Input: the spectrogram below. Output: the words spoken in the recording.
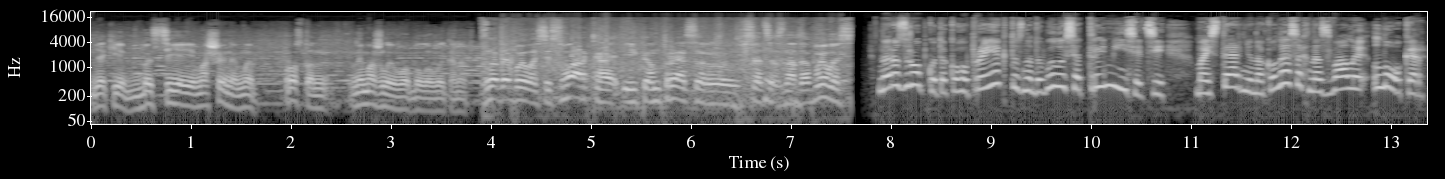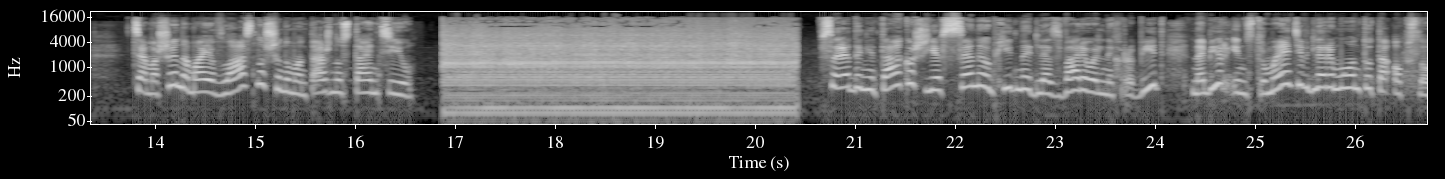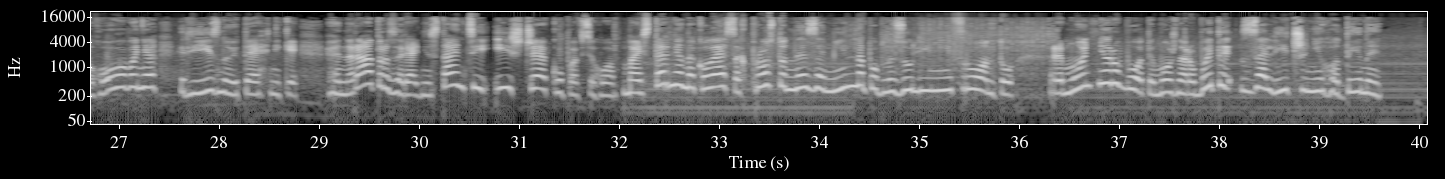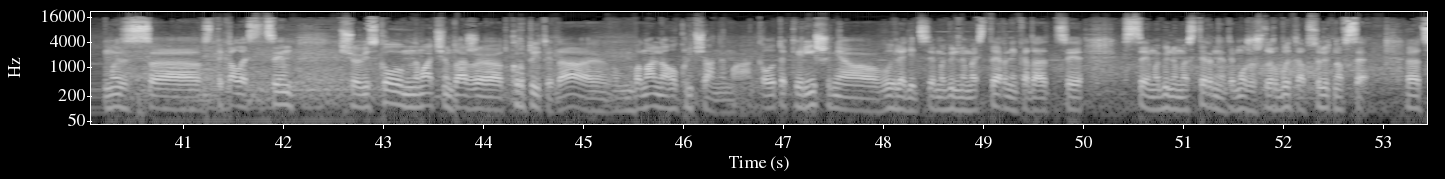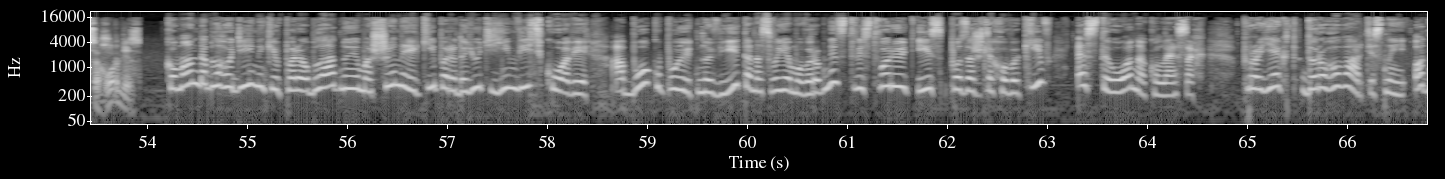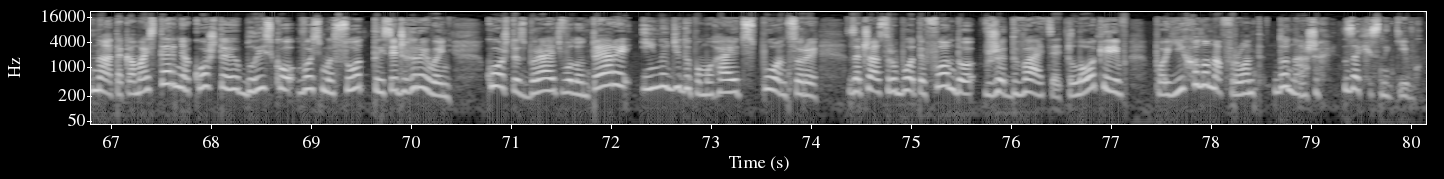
які без цієї машини ми просто неможливо було виконати. Знадобилась і сварка, і компресор, все це знадобилось. На розробку такого проєкту знадобилося три місяці. Майстерню на колесах назвали Локер. Ця машина має власну шиномонтажну станцію. Всередині також є все необхідне для зварювальних робіт, набір інструментів для ремонту та обслуговування різної техніки, генератор, зарядні станції і ще купа всього. Майстерня на колесах просто незамінна поблизу лінії фронту. Ремонтні роботи можна робити за лічені години. Ми е, стикалися з цим, що військовим нема чим навіть крутити. Да? Банального ключа нема. Коли таке рішення у вигляді цієї мобільної майстерні, коли це, з цієї мобільної майстерні ти можеш зробити абсолютно все. Е, Це гордість. Команда благодійників переобладнує машини, які передають їм військові, або купують нові та на своєму виробництві створюють із позашляховиків СТО на колесах. Проєкт дороговартісний. Одна така майстерня коштує близько 800 тисяч гривень. Кошти збирають волонтери, іноді допомагають спонсори. За час роботи фонду вже 20 локерів поїхало на фронт до наших захисників.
